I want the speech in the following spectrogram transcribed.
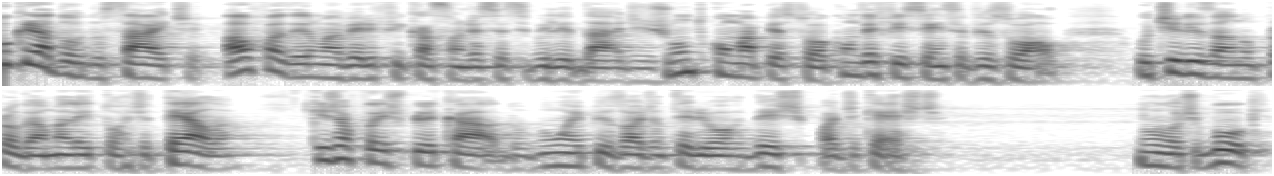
O criador do site, ao fazer uma verificação de acessibilidade junto com uma pessoa com deficiência visual, utilizando o programa leitor de tela, que já foi explicado num episódio anterior deste podcast, no notebook,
